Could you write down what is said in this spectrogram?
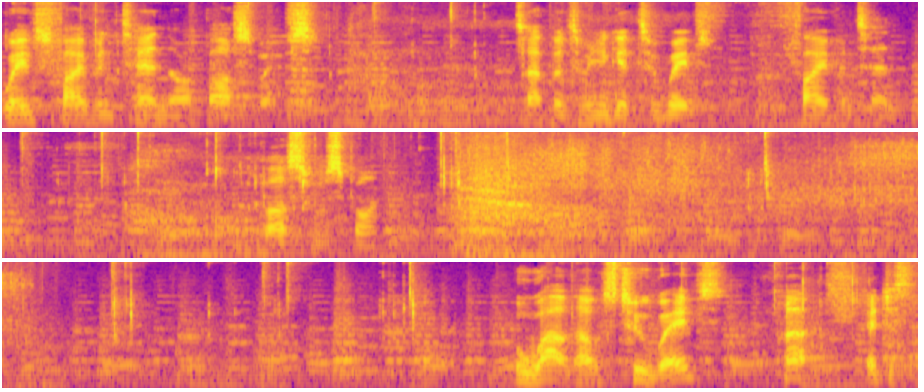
Waves 5 and 10 are boss waves. This happens when you get to waves 5 and 10. The boss will spawn. Oh wow, that was two waves? Huh, it just...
